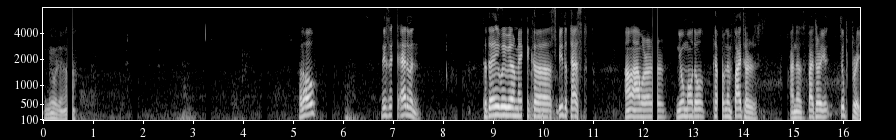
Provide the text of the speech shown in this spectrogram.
有没有人啊？Hello, this is Edwin. Today we will make a speed test on our new model Teflon Fighter and Fighter Super.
